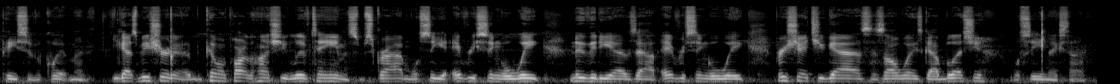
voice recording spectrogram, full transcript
piece of equipment. You guys be sure to become a part of the Hunt Shoot Live team and subscribe. And we'll see you every single week. New videos out every single week. Appreciate you guys. As always, God bless you. We'll see you next time.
